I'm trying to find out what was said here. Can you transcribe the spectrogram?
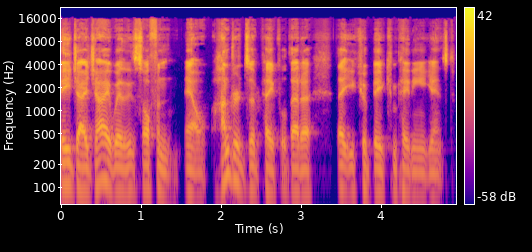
BJJ where there's often now hundreds of people that are that you could be competing against.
